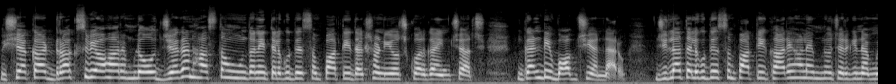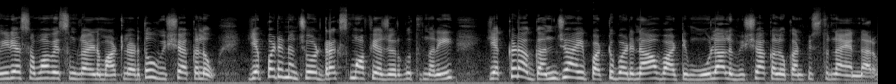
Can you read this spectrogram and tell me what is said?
విశాఖ డ్రగ్స్ వ్యవహారంలో జగన్ హస్తం ఉందని తెలుగుదేశం పార్టీ దక్షిణ నియోజకవర్గ ఇన్ఛార్జ్ గండి బాబ్జీ అన్నారు. జిల్లా తెలుగుదేశం పార్టీ కార్యాలయంలో జరిగిన మీడియా సమావేశంలో ఆయన మాట్లాడుతూ విశాఖలో ఎప్పటి నుంచో డ్రగ్స్ మాఫియా జరుగుతుందని ఎక్కడ గంజాయి పట్టుబడినా వాటి మూలాలు విశాఖలో కనిపిస్తున్నాయన్నారు.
